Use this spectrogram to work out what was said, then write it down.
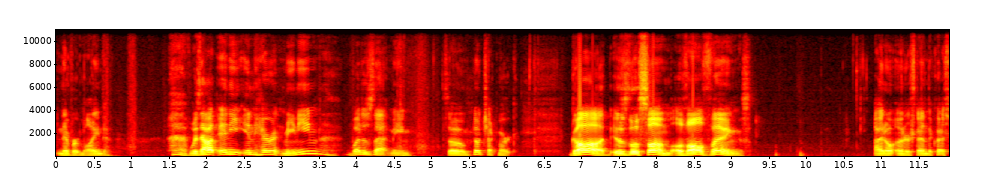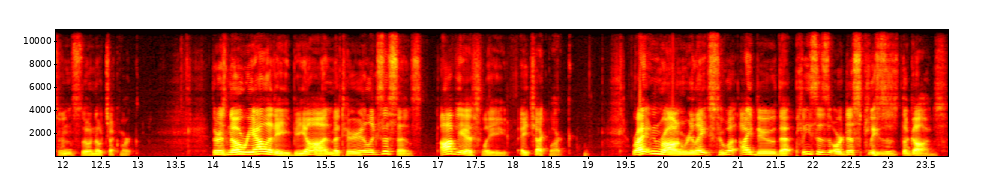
never mind. Without any inherent meaning, what does that mean? So, no check mark. God is the sum of all things. I don't understand the question, so no check mark. There is no reality beyond material existence. Obviously, a check mark. Right and wrong relates to what I do that pleases or displeases the gods.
